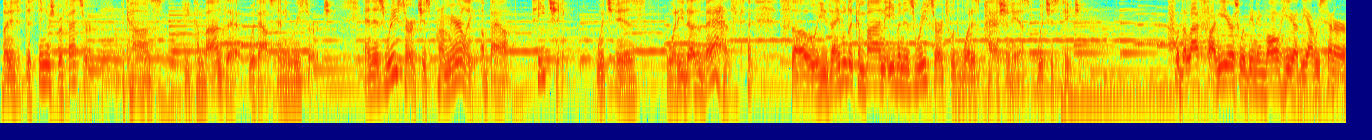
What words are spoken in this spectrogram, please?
but he's a distinguished professor because he combines that with outstanding research. And his research is primarily about teaching, which is what he does best. so he's able to combine even his research with what his passion is, which is teaching. For the last five years, we've been involved here at the Outreach Center,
